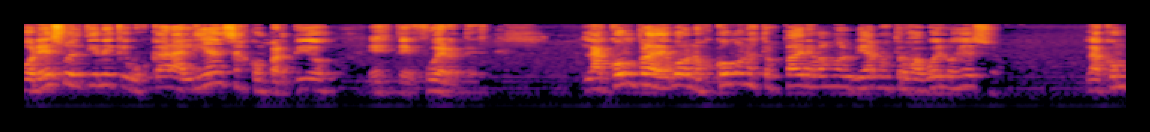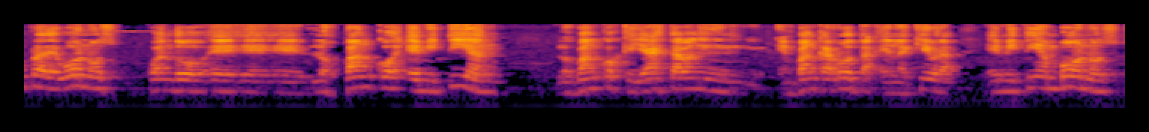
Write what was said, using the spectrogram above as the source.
Por eso él tiene que buscar alianzas con partidos este, fuertes. La compra de bonos, ¿cómo nuestros padres van a olvidar, nuestros abuelos eso? La compra de bonos cuando eh, eh, eh, los bancos emitían, los bancos que ya estaban en, en bancarrota, en la quiebra, emitían bonos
